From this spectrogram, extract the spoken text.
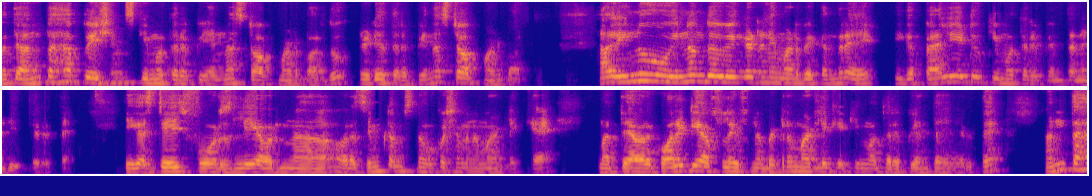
ಮತ್ತೆ ಅಂತಹ ಪೇಷಂಟ್ಸ್ ಕೀಮೋಥೆರಪಿಯನ್ನ ಸ್ಟಾಪ್ ಮಾಡಬಾರ್ದು ರೇಡಿಯೋಥೆರಪಿಯನ್ನ ಸ್ಟಾಪ್ ಮಾಡಬಾರ್ದು. ಆದ್ರೆ ಇನ್ನು ಇನ್ನೊಂದು ವಿಂಗಡಣೆ ಮಾಡ್ಬೇಕಂದ್ರೆ ಈಗ ಪ್ಯಾಲಿಯೇಟಿವ್ ಕೀಮೋಥೆರಪಿ ಅಂತ ನಡೀತಿರುತ್ತೆ. ಈಗ ಸ್ಟೇಜ್ ಫೋರ್ಸ್ ಲಿ ಅವ್ರನ್ನ, ಅವರ ಸಿಂಪ್ಟಮ್ಸ್ನ ಉಪಶಮನ ಮಾಡ್ಲಿಕ್ಕೆ ಮತ್ತೆ ಅವರ ಕ್ವಾಲಿಟಿ ಆಫ್ ಲೈಫ್ನ ಬೆಟರ್ ಮಾಡ್ಲಿಕ್ಕೆ ಕೀಮೋಥೆರಪಿ ಅಂತ ಏನಿರುತ್ತೆ. ಅಂತಹ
